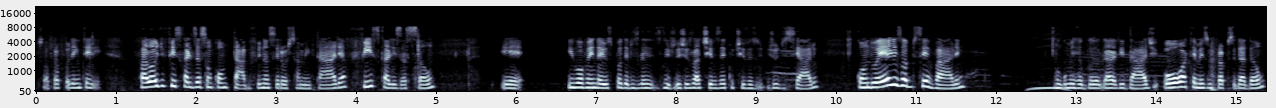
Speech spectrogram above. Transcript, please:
Só para poder entender. Falou de fiscalização contábil, financeira orçamentária, fiscalização. É, envolvendo aí os poderes legislativo, executivo e judiciário, quando eles observarem alguma irregularidade ou até mesmo o próprio cidadão,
